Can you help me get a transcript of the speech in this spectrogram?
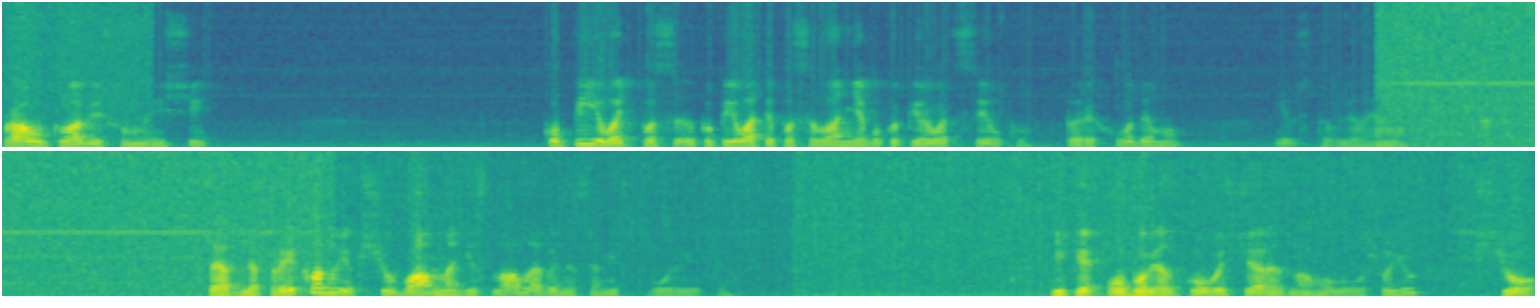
праву клавішу миші, копіювати, посилання або копіювати ссылку, переходимо і вставляємо. Це для прикладу, якщо вам надіслали, а ви не самі створюєте. Тільки обов'язково ще раз наголошую, що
